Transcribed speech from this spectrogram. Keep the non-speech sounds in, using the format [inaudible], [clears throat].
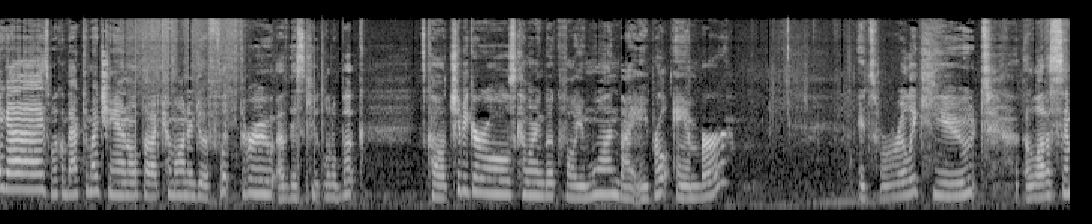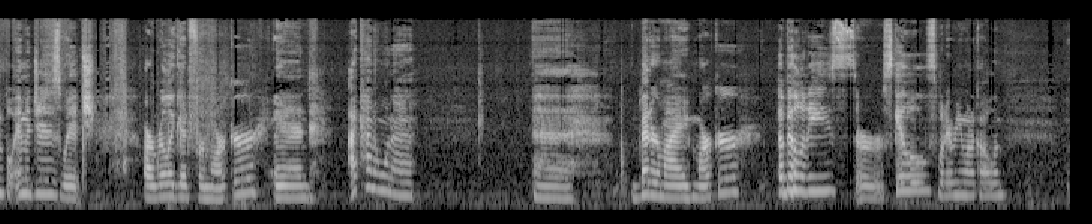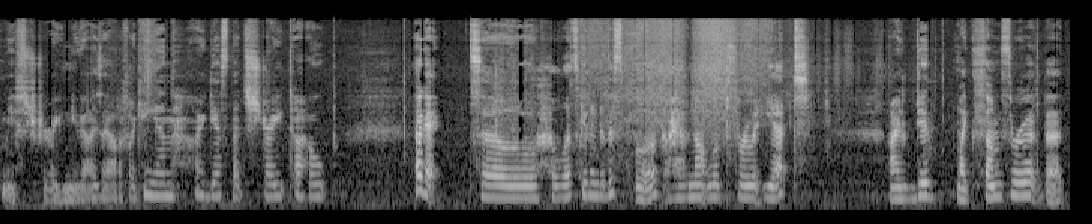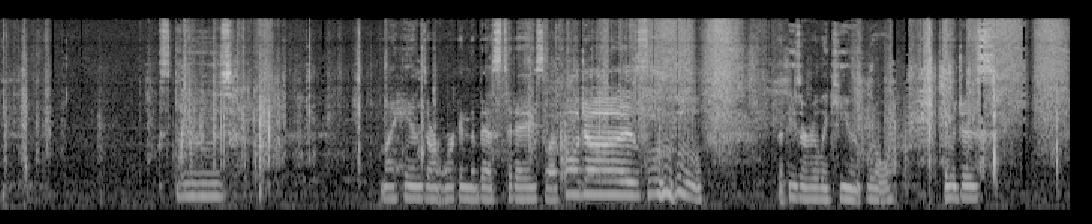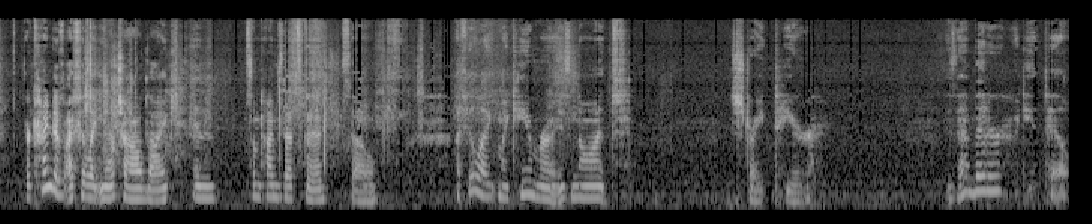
Hey guys, welcome back to my channel. Thought I'd come on and do a flip through of this cute little book. It's called Chibi Girls Coloring Book Volume 1 by April Amber. It's really cute. A lot of simple images which are really good for marker and I kind of want to uh, better my marker abilities or skills, whatever you want to call them. Let me straighten you guys out if I can. I guess that's straight, I hope. Okay, so let's get into this book. I have not looked through it yet. I did like thumb through it, but excuse my hands aren't working the best today, so I apologize. [laughs] but these are really cute little images they're kind of, I feel like, more childlike, and sometimes that's good. So I feel like my camera is not straight here. Is that better? I can't tell.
